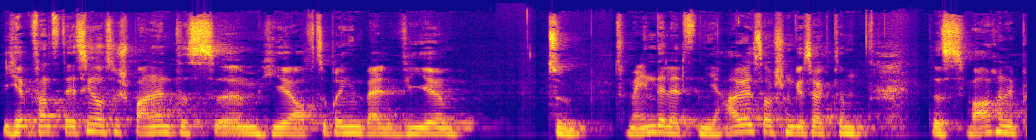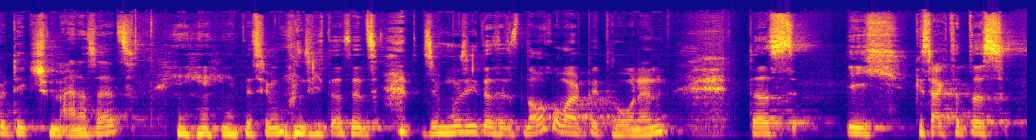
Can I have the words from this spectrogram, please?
ich fand es deswegen auch so spannend, das ähm, hier aufzubringen, weil wir zu, zum Ende letzten Jahres auch schon gesagt haben, das war auch eine Prediction meinerseits. deswegen muss ich das jetzt, deswegen muss ich das jetzt noch einmal betonen, dass ich gesagt habe, dass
